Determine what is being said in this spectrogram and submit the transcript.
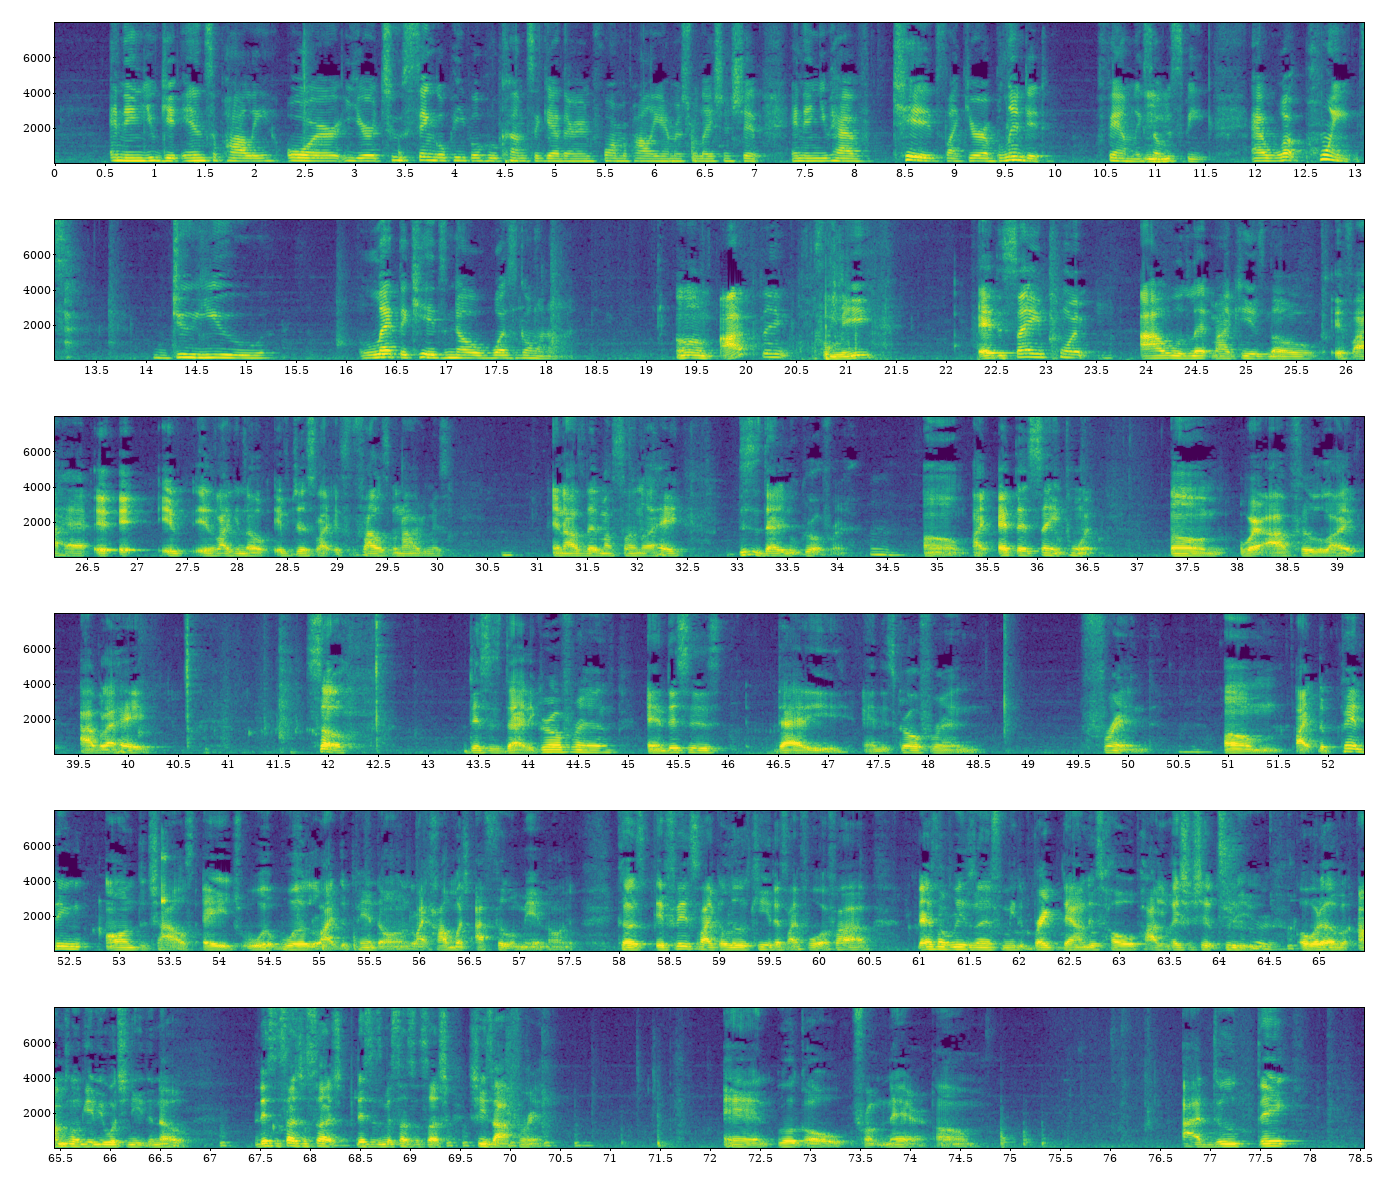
and then you get into poly or you're two single people who come together and form a polyamorous relationship and then you have kids like you're a blended family so to speak. At what point do you let the kids know what's going on? Um, I think for me, at the same point, I would let my kids know if I had, if, if, if, if like you know, if just like if, if I was monogamous, and I was letting my son know, hey, this is daddy new girlfriend. Um, like at that same point, um, where I feel like I be like, hey, so this is daddy girlfriend, and this is daddy and his girlfriend friend. Um, like depending on the child's age would would like depend on like how much I fill them in on it. Cause if it's like a little kid that's like four or five, there's no reason for me to break down this whole poly relationship to you or whatever. I'm just gonna give you what you need to know. This is such and such. This is Miss such and such. She's our friend, and we'll go from there. Um, I do think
